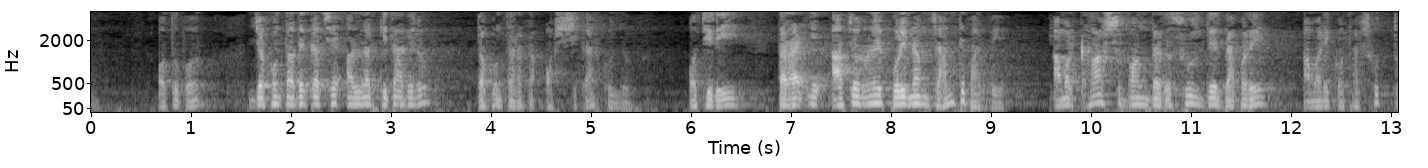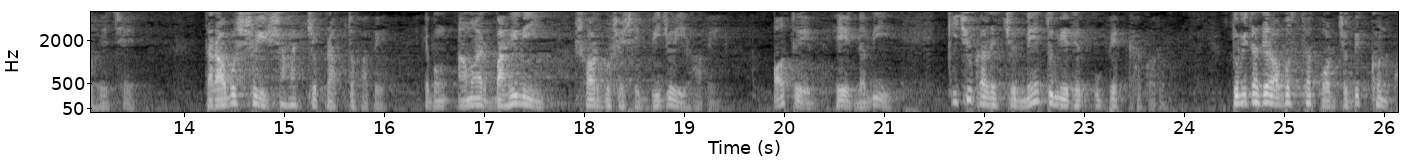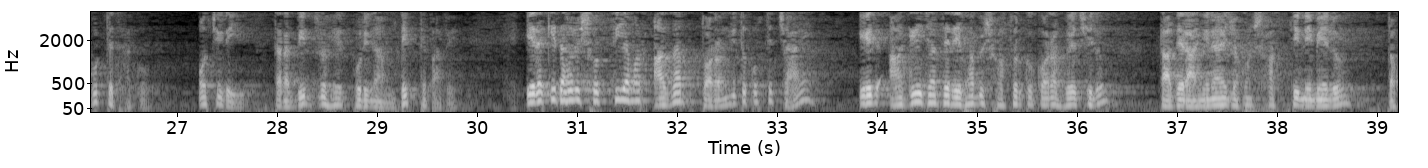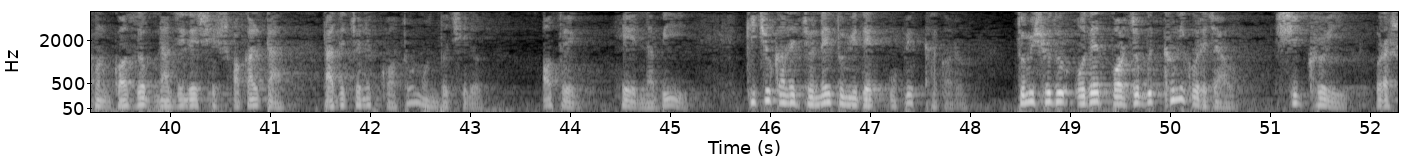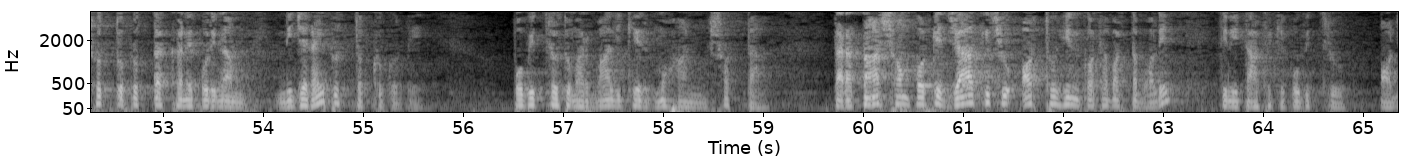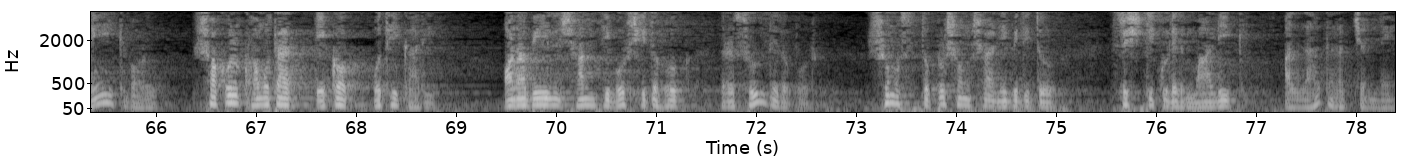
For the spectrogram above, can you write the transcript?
অতপর যখন তাদের কাছে আল্লাহর কিতাব এলো, তখন তারা তা অস্বীকার করল। অচিরেই তারা এই আচরণের পরিণাম জানতে পারবে। আমার খাস বান্দা রসুলদের ব্যাপারে আমার এ কথা সত্য হয়েছে। তারা অবশ্যই সাহায্য প্রাপ্ত হবে এবং আমার বাহিনী সর্বশেষে বিজয়ী হবে। অতএব, হে নবী, কিছুকালের জন্য তুমি এদের উপেক্ষা করো। তুমি তাদের অবস্থা পর্যবেক্ষণ করতে থাকো। অচিরেই তারা বিদ্রোহের পরিণাম দেখতে পাবে। এরা কি তাহলে সত্যি আমার আজাব ত্বরান্বিত করতে চায়? এর আগে যাদের এভাবে সতর্ক করা হয়েছিল, তাদের আঙিনায় যখন শাস্তি নেমে এলো, তখন গজব নাজিলের সে সকালটা তাদের জন্য কত মন্দ ছিল। অতএব, হে নবী, কিছুকালের জন্য তুমি এদের উপেক্ষা করো। তুমি শুধু ওদের পর্যবেক্ষণই করে যাও। শীঘ্রই ওরা সত্য প্রত্যাখ্যানের পরিণাম নিজেরাই প্রত্যক্ষ করবে। পবিত্র তোমার মালিকের মহান সত্তা। তারা তার সম্পর্কে যা কিছু অর্থহীন কথাবার্তা বলে, তিনি তা থেকে পবিত্র, অনেক বড়। সকল ক্ষমতার একক অধিকারী। অনাবিল শান্তি বর্ষিত হোক রসুলদের ওপর। সমস্ত প্রশংসা নিবেদিত সৃষ্টিকুলের মালিক আল্লাহ তালার জন্যে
